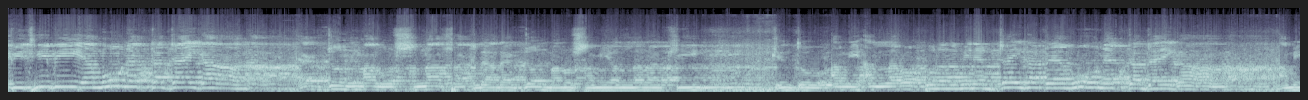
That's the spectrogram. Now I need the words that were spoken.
পৃথিবী এমন একটা জায়গা, একজন মানুষ না থাকলে আর একজন মানুষ আমি আল্লাহ রাখি। কিন্তু আমি আল্লাহ রব্বুল আলমিনের জায়গাটা এমন একটা জায়গা, আমি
